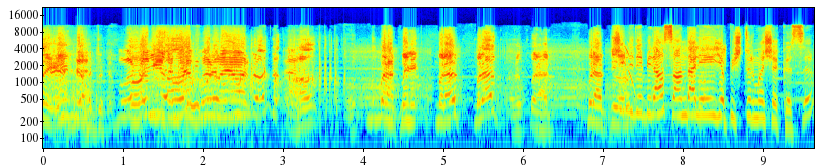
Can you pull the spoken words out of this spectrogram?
Ay, imdat! Ay, yüzünden ay, vurmuyor. imdat! Ah, Bırak beni! Bırak! Bırak! Bırak! Bırak diyorum. Şimdi de biraz sandalyeye yapıştırma şakası.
